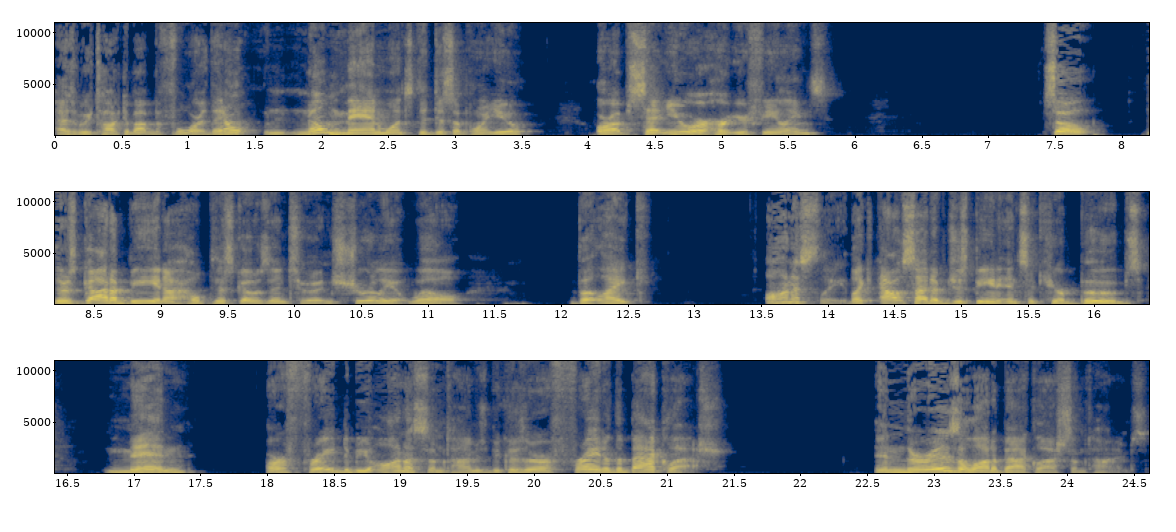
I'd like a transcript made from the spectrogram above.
As we talked about before, they don't, no man wants to disappoint you or upset you or hurt your feelings. So there's got to be, and I hope this goes into it, and surely it will, but like, honestly, like outside of just being insecure boobs, men are afraid to be honest sometimes because they're afraid of the backlash. And there is a lot of backlash sometimes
